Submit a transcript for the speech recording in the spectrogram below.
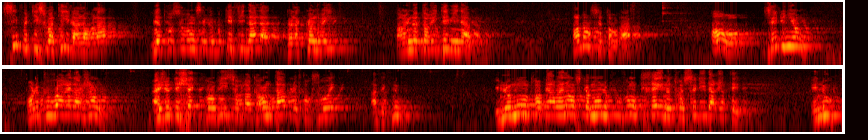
si petit soit-il, alors là, bien trop souvent c'est le bouquet final de la connerie par une autorité minable. Pendant ce temps-là, en haut, c'est l'union, pour le pouvoir et l'argent, un jeu d'échecs prend vie sur leur grande table pour jouer avec nous. Il nous montre en permanence comment nous pouvons créer notre solidarité. Et nous,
